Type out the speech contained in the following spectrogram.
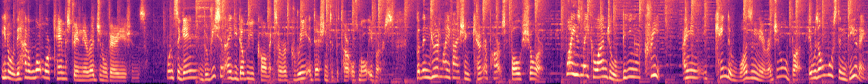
You know, they had a lot more chemistry in the original variations. Once again, the recent IDW comics are a great addition to the Turtles multiverse, but then your live action counterparts fall short. Why is Michelangelo being a creep? I mean, he kind of was in the original, but it was almost endearing.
